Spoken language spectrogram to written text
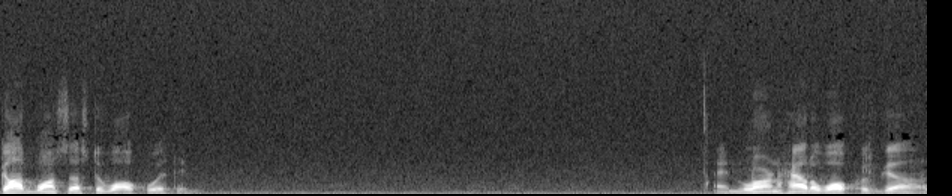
God wants us to walk with Him and learn how to walk with God.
